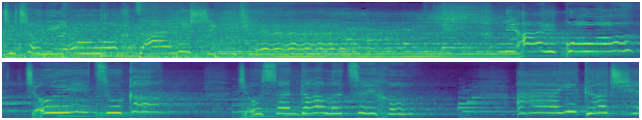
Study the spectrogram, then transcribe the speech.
只求你留我但到了最后爱已搁浅，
